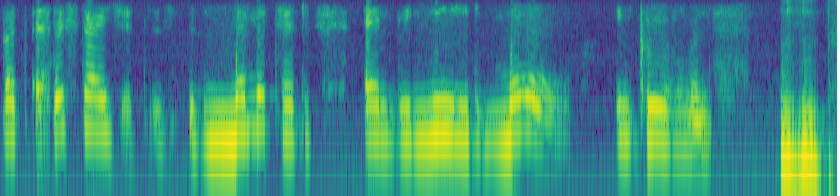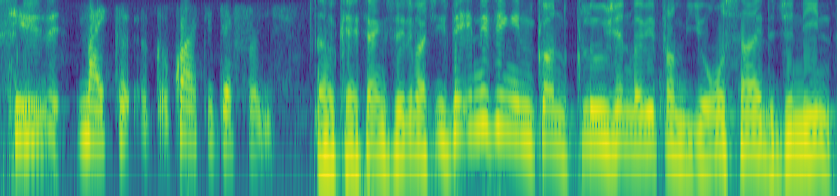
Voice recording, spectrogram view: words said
but at this stage it is limited, and we need more improvements Mm-hmm. to there, make a, quite a difference. okay, thanks very much. Is there anything in conclusion, maybe from your side, Janine,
